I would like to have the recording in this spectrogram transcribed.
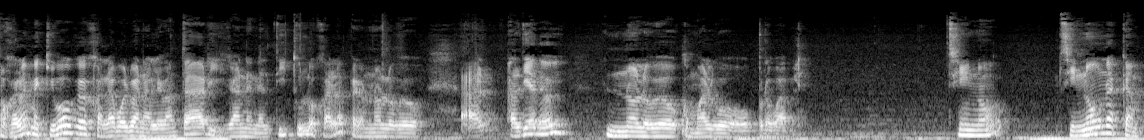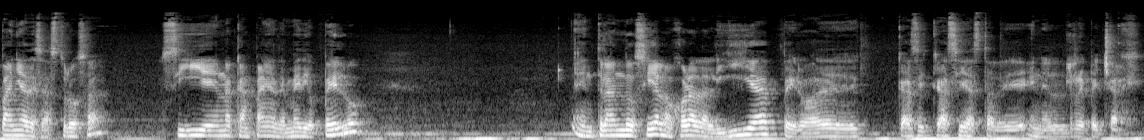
Ojalá me equivoque, ojalá vuelvan a levantar y ganen el título, ojalá, pero no lo veo, al, día de hoy, no lo veo como algo probable. Sino, si no una campaña desastrosa, sí una campaña de medio pelo, entrando sí a lo mejor a la liguilla, pero eh, casi casi hasta de, en el repechaje.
